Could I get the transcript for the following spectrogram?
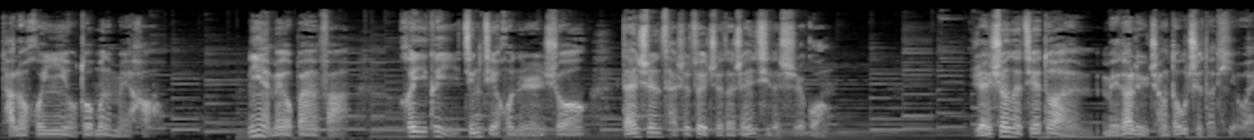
谈论婚姻有多么的美好，你也没有办法。和一个已经结婚的人说，单身才是最值得珍惜的时光。人生的阶段，每段旅程都值得体味，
